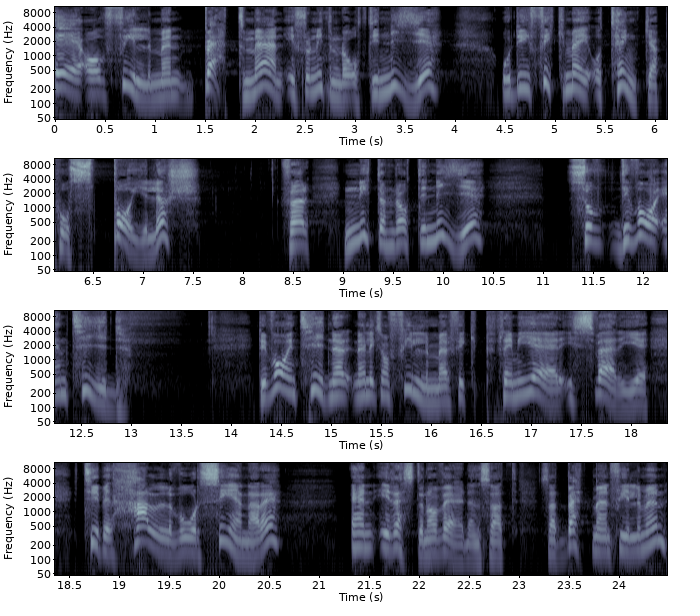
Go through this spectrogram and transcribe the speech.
är av filmen Batman ifrån 1989. Och det fick mig att tänka på spoilers. För 1989 så det var en tid det var en tid när, när liksom filmer fick premiär i Sverige typ ett halvår senare än i resten av världen. Så att, så att Batman-filmen,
